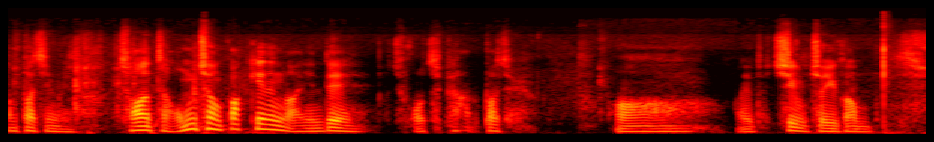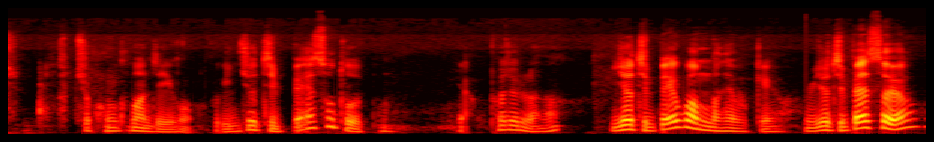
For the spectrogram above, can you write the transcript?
안 빠집니다. 저한테 엄청 꽉 끼는 거 아닌데 저 어차피 안 빠져요. 아 아니다 지금 저 이거 한번 갑자기 궁금한데 이거 이어팁 빼서도 안 펴질라나? 이어팁 빼고 한번 해볼게요 이어팁 뺐어요?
